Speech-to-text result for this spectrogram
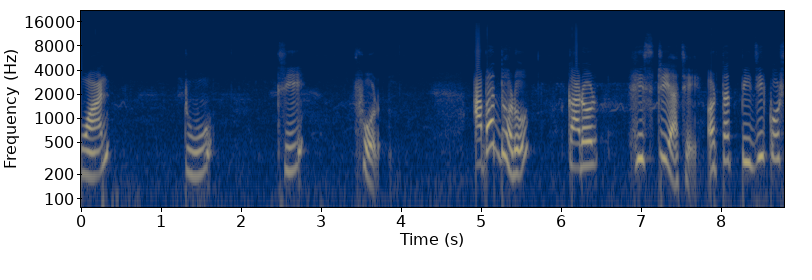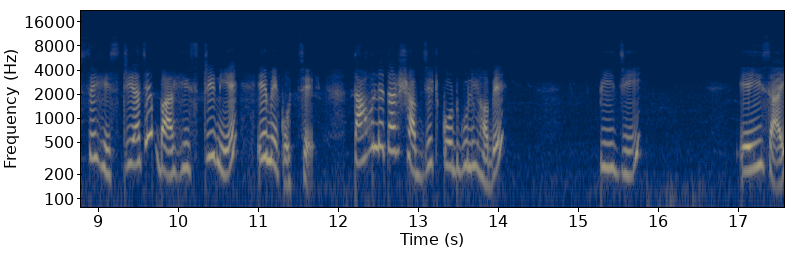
one two three four আবার ধরো কারোর হিস্ট্রি আছে, অর্থাৎ পিজি কোর্সে হিস্ট্রি আছে বা হিস্ট্রি নিয়ে এম করছে। তাহলে তার সাবজেক্ট কোডগুলি হবে পিজি এইচআই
